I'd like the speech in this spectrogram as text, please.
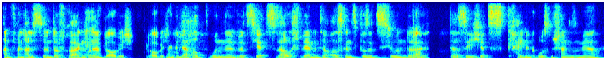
anfangen, alles zu hinterfragen, oder? Glaube ich, glaube ich. In der Hauptrunde wird es jetzt sauschwer mit der Ausgangsposition. Da, Ja. da sehe ich jetzt keine großen Chancen mehr.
